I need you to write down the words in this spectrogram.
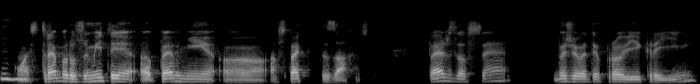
Мгм. Ось треба розуміти е, певні е, аспекти захисту. Перш за все, ви живете в правовій країні,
